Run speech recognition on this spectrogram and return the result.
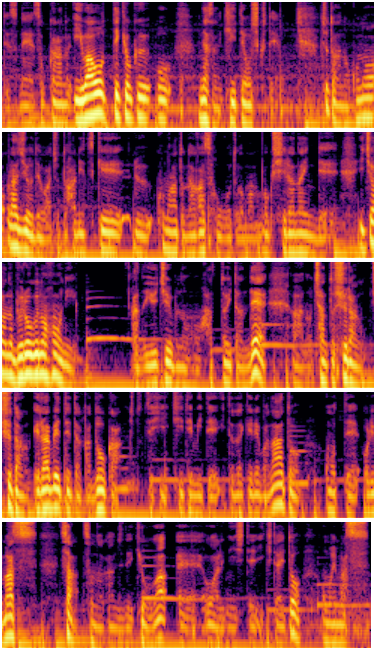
ですね。そこからの「岩尾」って曲を皆さんに聴いてほしくて。ちょっとあのこのラジオではちょっと貼り付けるこの後流す方法とか、まあ、僕知らないんで一応あのブログの方にあの YouTube の方貼っといたんであのちゃんと手段手段選べてたかどうかちょっと是非聞いてみていただければなと思っております。さあそんな感じで今日は、えー、終わりにしていきたいと思います、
